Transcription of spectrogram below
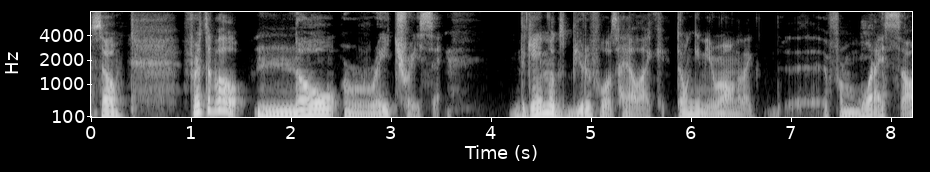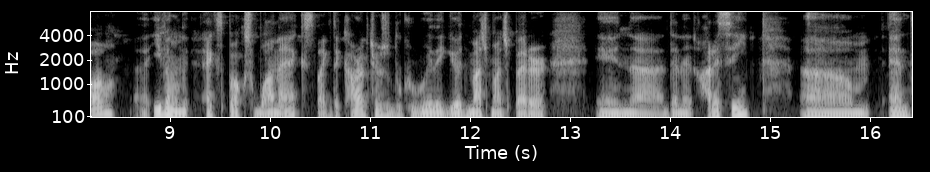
So first of all no ray tracing. The game looks beautiful as hell like don't get me wrong like uh, from what i saw uh, even on xbox one x like the characters look really good much much better in uh, than in odyssey. Um, and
